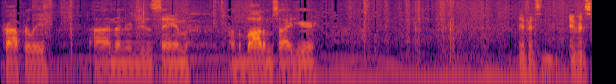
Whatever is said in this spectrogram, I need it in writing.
properly. Uh, and then we're going to do the same on the bottom side here. If it's, if it's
